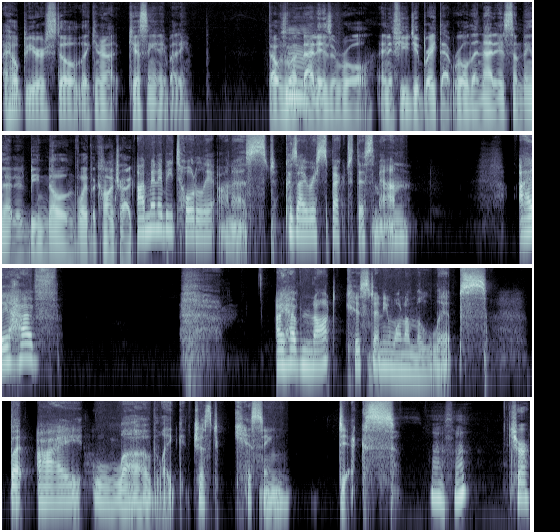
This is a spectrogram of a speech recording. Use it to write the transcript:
I hope you're still like you're not kissing anybody. That was what that Hmm. is a rule, and if you do break that rule, then that is something that it'd be null and void the contract. I'm going to be totally honest because I respect this man. I have, I have not kissed anyone on the lips, but I love like just kissing dicks. Mm-hmm. Sure.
